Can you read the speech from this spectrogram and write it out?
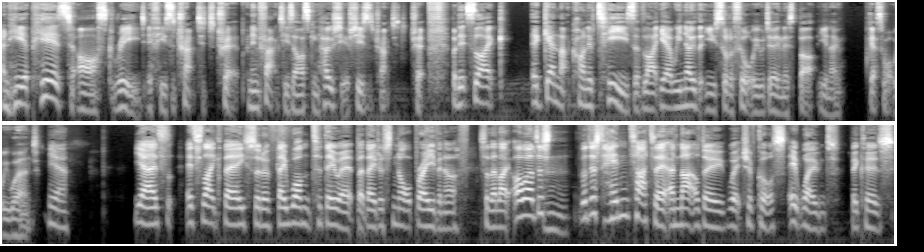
and he appears to ask Reed if he's attracted to Trip, and in fact he's asking Hoshi if she's attracted to Trip. But it's like again that kind of tease of like, yeah, we know that you sort of thought we were doing this, but you know, guess what, we weren't. Yeah. Yeah, it's it's like they sort of they want to do it, but they're just not brave enough. So they're like, "Oh, well, just mm. we'll just hint at it, and that'll do." Which, of course, it won't because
